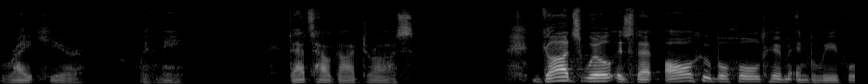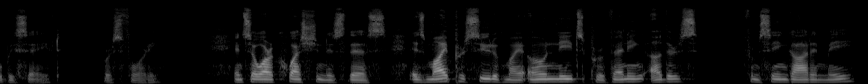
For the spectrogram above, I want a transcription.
Right here with me. That's how God draws. God's will is that all who behold him and believe will be saved. Verse 40. And so our question is this Is my pursuit of my own needs preventing others from seeing God in me?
